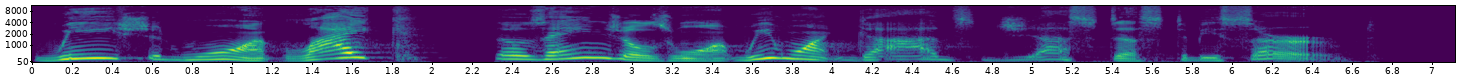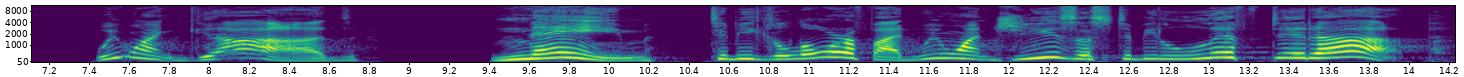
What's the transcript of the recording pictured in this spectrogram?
we should want, like those angels want, we want God's justice to be served. We want God's name to be glorified. We want Jesus to be lifted up.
